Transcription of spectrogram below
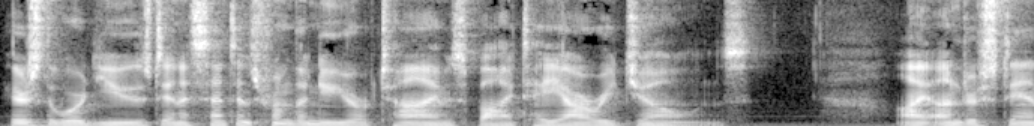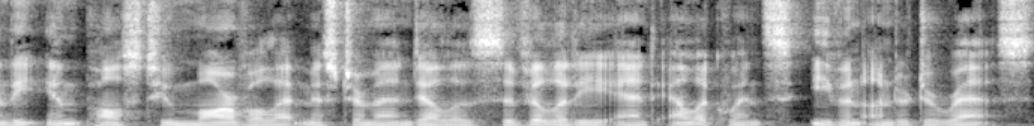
Here's the word used in a sentence from the New York Times by Tayari Jones. I understand the impulse to marvel at Mr. Mandela's civility and eloquence even under duress.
